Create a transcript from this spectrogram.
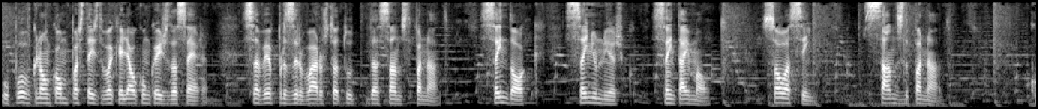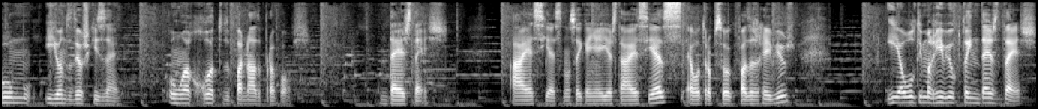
o povo que não come pastéis de bacalhau com queijo da serra, saber preservar o estatuto da Sandes de Panado. Sem DOC, sem Unesco, sem time-out. Só assim, Sandes de Panado. Como e onde Deus quiser um arroto de panado para vós. 10-10. ASS, não sei quem é este ASS, é outra pessoa que faz as reviews. E a última review que tem 10-10.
